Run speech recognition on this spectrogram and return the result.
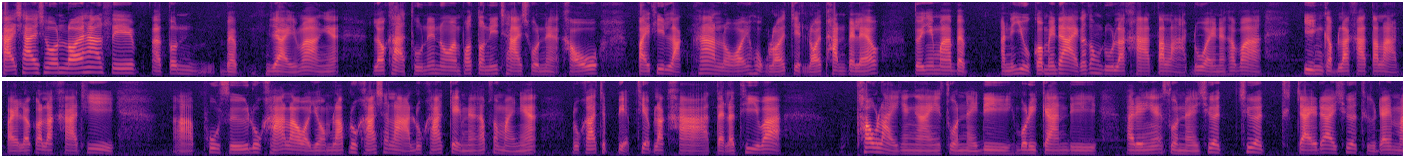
ขายชายชน 150อะต้นแบบใหญ่มากเงี้ยเราขาดทุนแน่นอน เพราะตอนนี้ชายชนเนี่ยเขาไปที่หลัก 500 600 700พันไปแล้ว ตัวยังมาแบบ อันนี้อยู่ก็ไม่ได้ก็ต้องดูราคาตลาดด้วยนะครับว่าอิงกับราคาตลาดไปแล้วก็ราคาที่ผู้ซื้อลูกค้าเราอะยอมรับลูกค้าฉลาดลูกค้าเก่งนะครับ สมัยเนี้ยลูกค้าจะเปรียบเทียบราคาแต่ละที่ว่าเท่าไหร่ยังไง ส่วนไหนดี บริการดีอะไรเงี้ยส่วนไหนเชื่อเชื่อใจได้เชื่อถือได้ไหม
